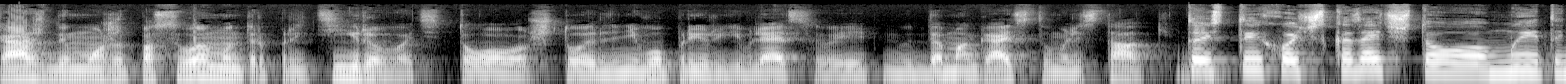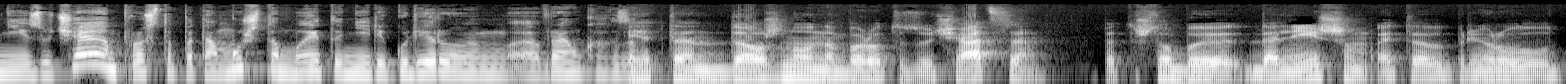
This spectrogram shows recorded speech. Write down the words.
каждый может по-своему интерпретировать то, что для него является домогательством или сталкиванием. То есть ты хочешь сказать, что мы это не изучаем просто потому, что мы это не регулируем э, в рамках закона? Это должно, наоборот, изучаться, чтобы в дальнейшем это, к примеру,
